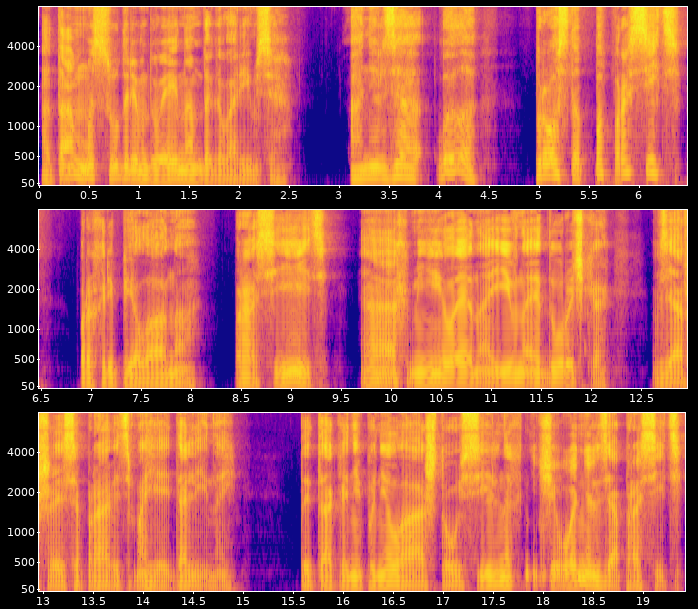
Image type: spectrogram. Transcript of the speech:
а там мы с сударем Двейном договоримся. — А нельзя было просто попросить? — прохрипела она. — Просить? Ах, милая, наивная дурочка, взявшаяся править моей долиной. Ты так и не поняла, что у сильных ничего нельзя просить.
